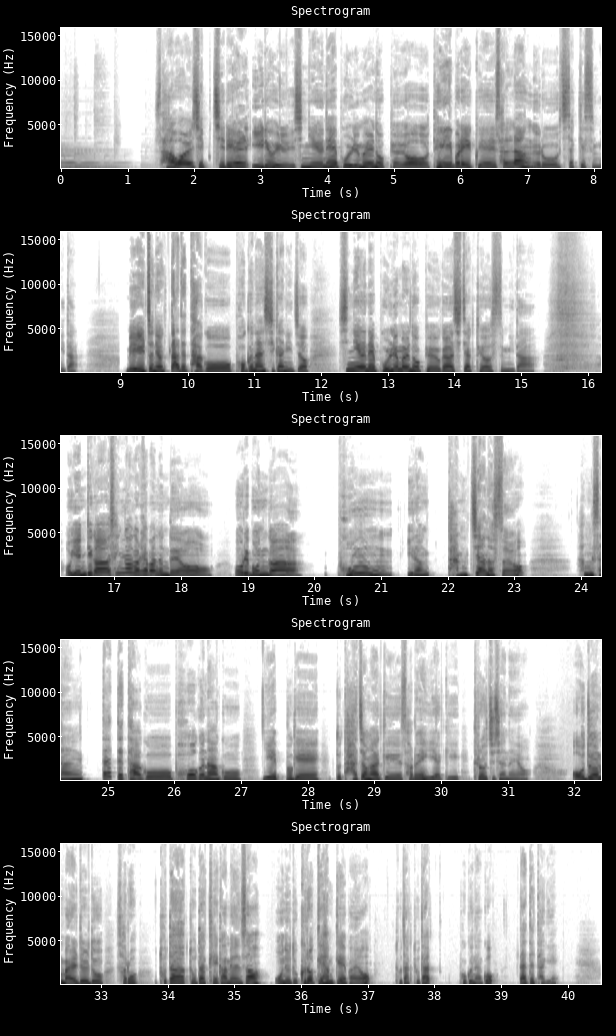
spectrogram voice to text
4월 17일 일요일 신예은의 볼륨을 높여요. 데이브레이크의 살랑으로 시작했습니다. 매일 저녁 따뜻하고 포근한 시간이죠. 신예은의 볼륨을 높여요가 시작되었습니다. 어, 옌디가 생각을 해봤는데요. 우리 뭔가 봄이랑 닮지 않았어요? 항상 따뜻하고 포근하고 예쁘게 또 다정하게 서로의 이야기 들어주잖아요. 어두운 말들도 서로 토닥토닥 해가면서 오늘도 그렇게 함께 해봐요. 토닥토닥 포근하고 따뜻하게.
